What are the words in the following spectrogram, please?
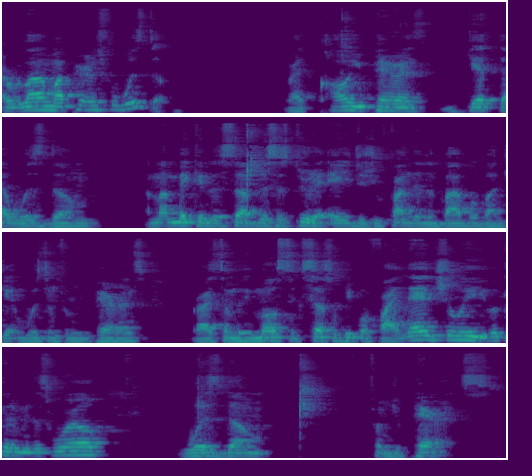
I rely on my parents for wisdom, right? Call your parents, get that wisdom. I'm not making this up. This is through the ages. You find it in the Bible about getting wisdom from your parents, right? Some of the most successful people financially, you look at them in this world, wisdom from your parents.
